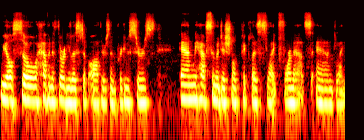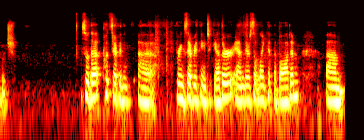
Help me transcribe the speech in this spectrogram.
We also have an authority list of authors and producers and we have some additional pick lists like formats and language. So that puts everything, uh, brings everything together. And there's a link at the bottom um,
